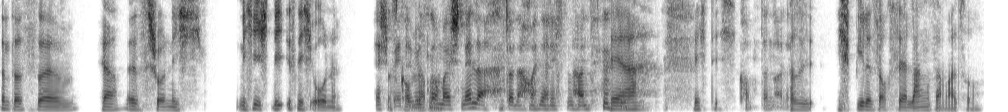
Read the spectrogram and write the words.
und das, ähm, ja, ist schon nicht, nicht, nicht, ist nicht ohne. Ja, später wird es nochmal schneller, dann auch in der rechten Hand. Ja, richtig. Kommt dann alles. Also ich spiele es auch sehr langsam, also.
